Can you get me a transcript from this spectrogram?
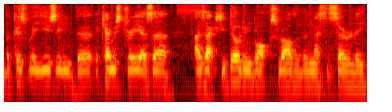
because we're using the, the chemistry as a as actually building blocks rather than necessarily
